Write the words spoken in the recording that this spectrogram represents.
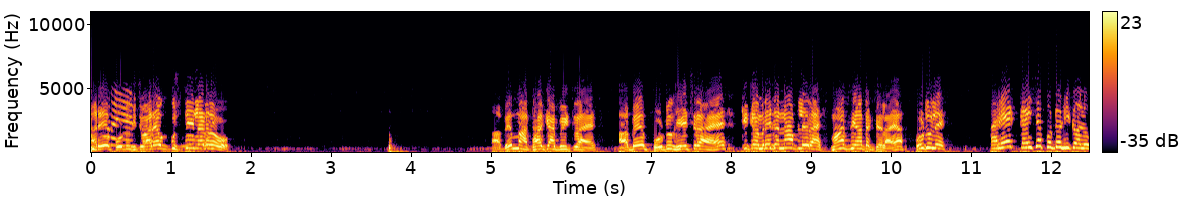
अरे फ़ोटो खिंचवा रहे हो कुछ नहीं लड़ रहे हो। अबे माथा क्या पीट रहा है? अबे फ़ोटो खींच रहा है कि कमरे का नाप ले रहा है वहाँ से यहाँ तक चलाया। फ़ोटो ले। अरे कैसे फ़ोटो निकालो?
